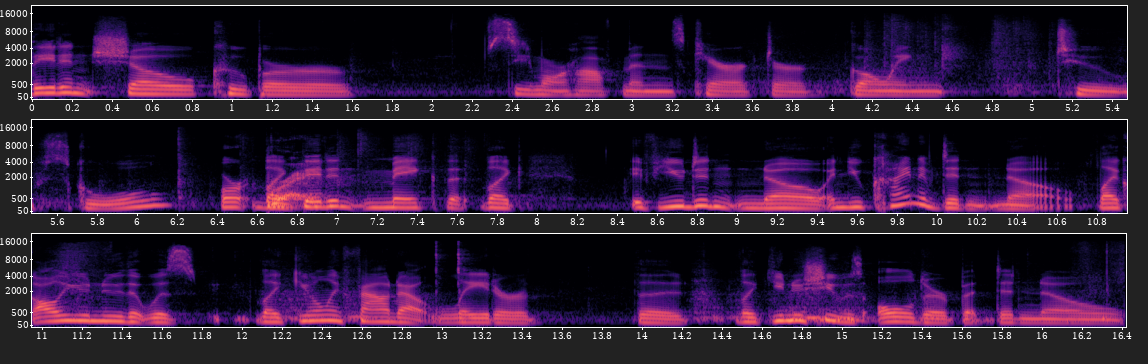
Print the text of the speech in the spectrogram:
they didn't show Cooper Seymour Hoffman's character going to school or like they didn't make the like if you didn't know and you kind of didn't know like all you knew that was like you only found out later the like you knew she was older but didn't know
